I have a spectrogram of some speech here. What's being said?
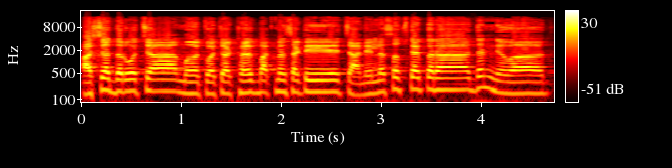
अशा दररोजच्या महत्त्वाच्या ठळक बातम्यांसाठी चॅनेलला सबस्क्राईब करा. धन्यवाद.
